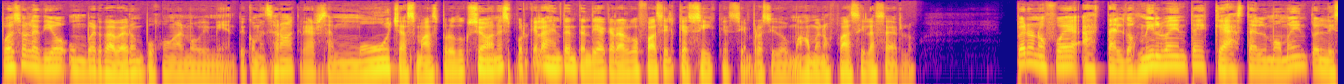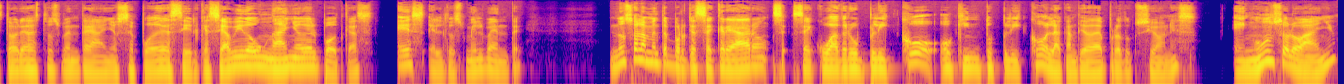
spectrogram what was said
pues eso le dio un verdadero empujón al movimiento y comenzaron a crearse muchas más producciones porque la gente entendía que era algo fácil, que sí, que siempre ha sido más o menos fácil hacerlo. Pero no fue hasta el 2020 que hasta el momento en la historia de estos 20 años se puede decir que si ha habido un año del podcast, es el 2020 no solamente porque se crearon, se, cuadruplicó o quintuplicó la cantidad de producciones en un solo año,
